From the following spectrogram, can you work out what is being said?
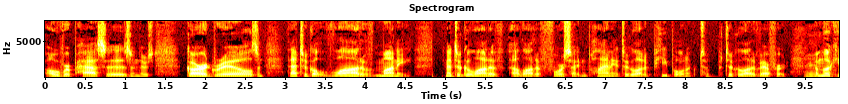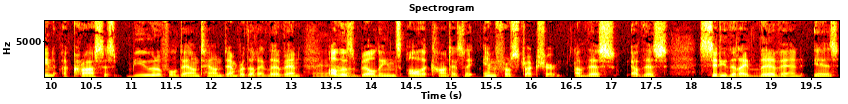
overpasses and there's guardrails, and that took a lot of money. That took a lot of a lot of foresight and planning. It took a lot of people, and it took, took a lot of effort. I'm looking across this beautiful downtown Denver that I live in. All those buildings, all the context, the infrastructure of this of this city that I live in is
